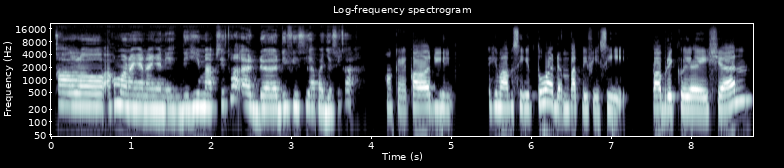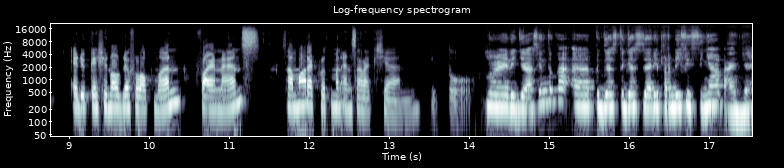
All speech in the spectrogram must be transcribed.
Kalau aku mau nanya-nanya nih di Himapsi itu ada divisi apa aja sih kak? Oke okay, kalau di Himapsi itu ada empat divisi. Public relation educational development, finance, sama recruitment and selection gitu. Boleh dijelasin tuh kak uh, tugas-tugas dari per divisinya apa aja?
